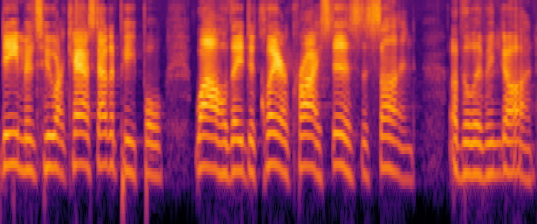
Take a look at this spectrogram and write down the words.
demons who are cast out of people while they declare Christ is the Son of the living God.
